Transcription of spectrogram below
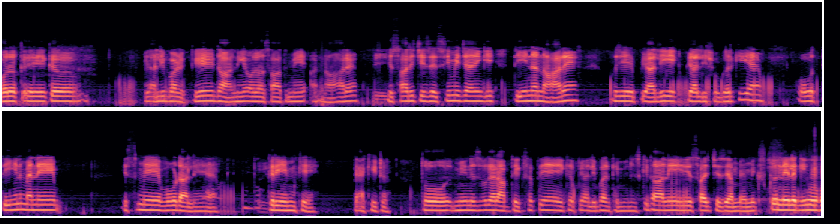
और एक प्याली भर के डालनी है और साथ में अनार है। ये सारी चीज़ें इसी में जाएँगी। तीन अनार हैं और ये प्याली एक प्याली शुगर की है और तीन मैंने इसमें वो डाले हैं क्रीम के पैकेट तो म्यूनिस वगैरह आप देख सकते हैं, एक प्याली भर के म्यूनिस की डालनी है, ये सारी चीज़ें अब मैं मिक्स करने लगी हूँ।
